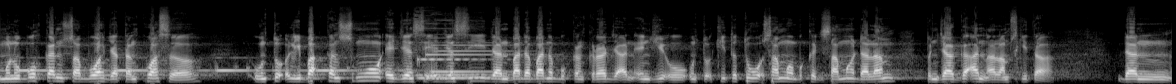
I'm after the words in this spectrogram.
menubuhkan sebuah jawatan kuasa untuk libatkan semua agensi-agensi dan badan-badan bukan kerajaan NGO untuk kita turut sama bekerjasama dalam penjagaan alam sekitar. Dan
